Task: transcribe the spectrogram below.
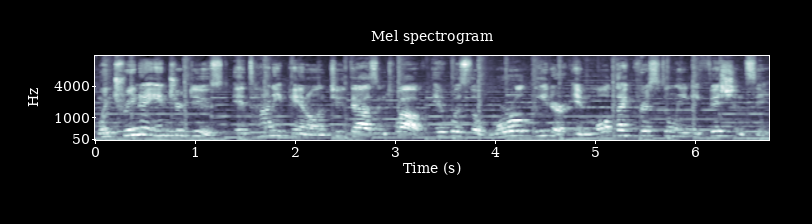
When Trina introduced its Honey Panel in 2012, it was the world leader in multi-crystalline efficiency.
